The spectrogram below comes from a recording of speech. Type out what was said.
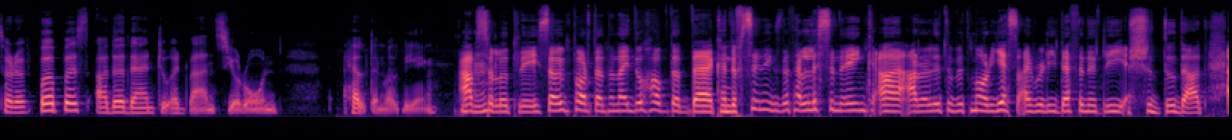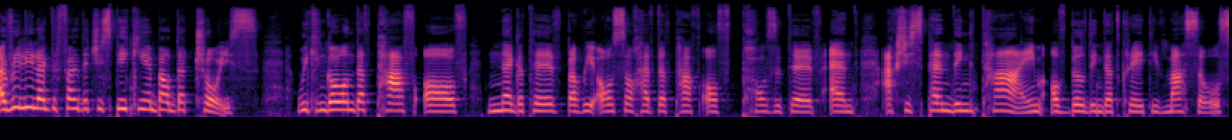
sort of purpose other than to advance your own health and well being. Mm-hmm. Absolutely. So important. And I do hope that the kind of cynics that are listening uh, are a little bit more, yes, I really definitely should do that. I really like the fact that you're speaking about that choice we can go on that path of negative, but we also have that path of positive and actually spending time of building that creative muscles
